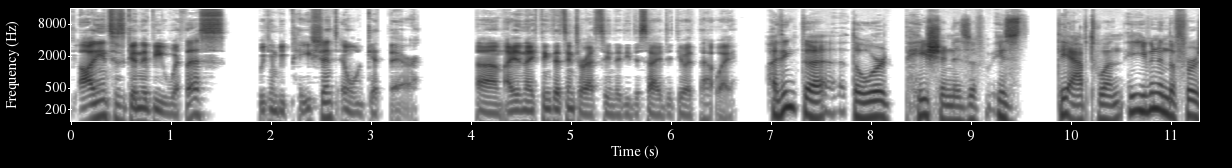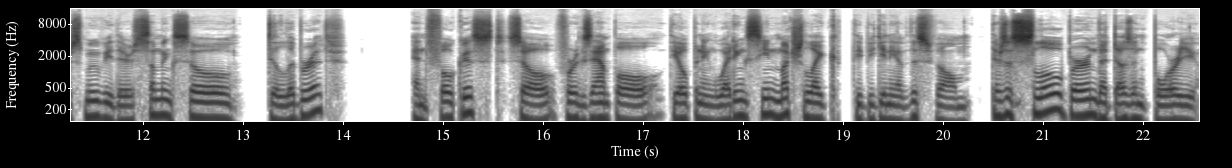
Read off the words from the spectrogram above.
the audience is going to be with us. We can be patient and we'll get there. Um, I, and I think that's interesting that he decided to do it that way. I think the the word patient is a, is the apt one. Even in the first movie, there's something so deliberate and focused. So, for example, the opening wedding scene, much like the beginning of this film, there's a slow burn that doesn't bore you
